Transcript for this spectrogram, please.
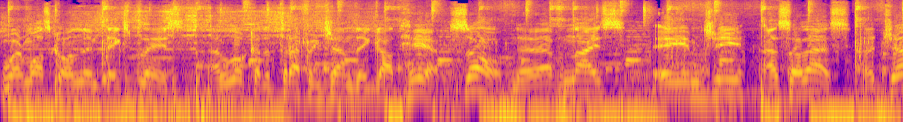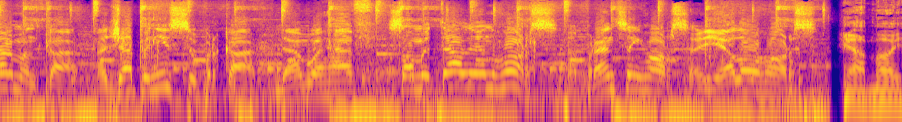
where Moscow Olymp takes place. And look at the traffic jam they got here. So, they have nice AMG SLS, a German car, a Japanese supercar. Then we have some Italian horse, a prancing horse, a yellow horse. Ja, mooi.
